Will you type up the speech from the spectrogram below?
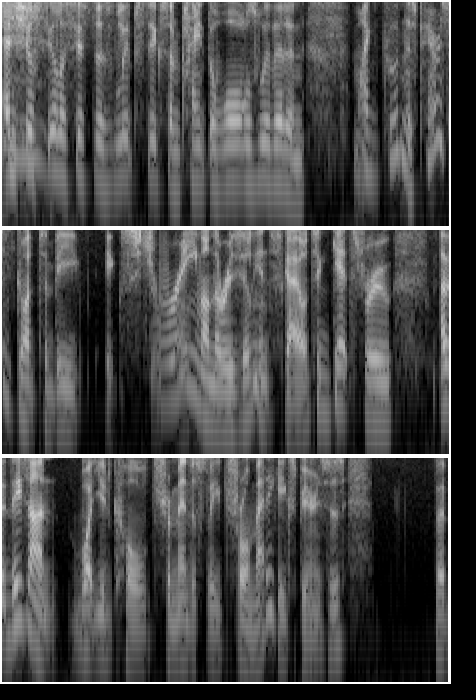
And she'll steal her sister's lipsticks and paint the walls with it. And my goodness, parents have got to be extreme on the resilience scale to get through. I mean, these aren't what you'd call tremendously traumatic experiences, but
